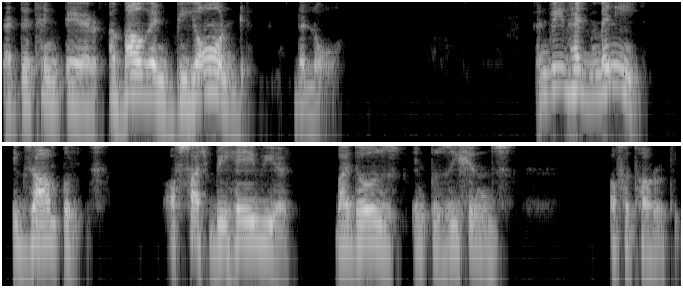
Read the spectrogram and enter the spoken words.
that they think they're above and beyond the law. And we've had many examples of such behavior by those in positions of authority.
